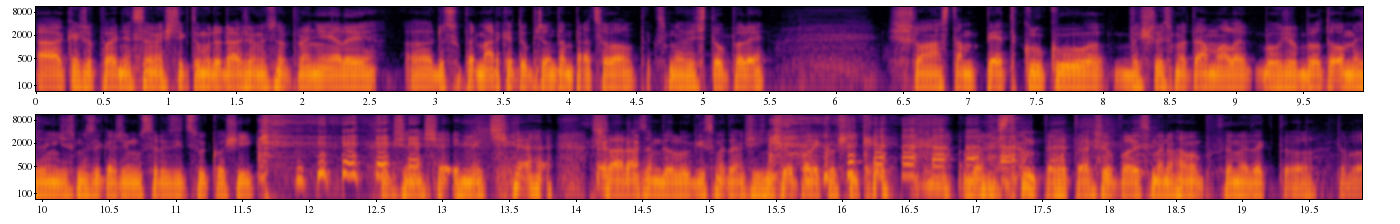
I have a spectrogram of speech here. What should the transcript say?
A každopádně jsem ještě k tomu dodal, že my jsme pro ně jeli eh, do supermarketu, protože on tam pracoval, tak jsme vystoupili. Šlo nás tam pět kluků, vyšli jsme tam, ale bohužel bylo to omezení, že jsme si každý museli vzít svůj košík. Takže naše image šla rázem dolů, když jsme tam všichni šoupali košíky. A bylo nás tam pět a šoupali jsme nohama po zemi, tak to bylo, to bylo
